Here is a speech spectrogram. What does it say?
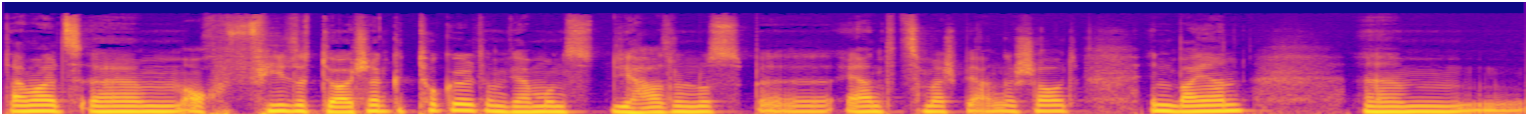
damals ähm, auch viel durch Deutschland getuckelt und wir haben uns die Haselnussernte zum Beispiel angeschaut in Bayern. Ähm,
